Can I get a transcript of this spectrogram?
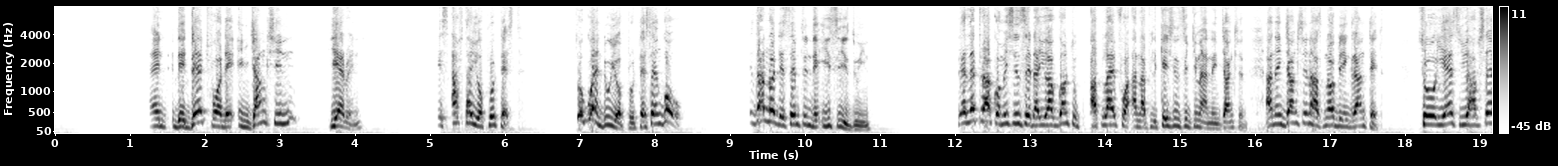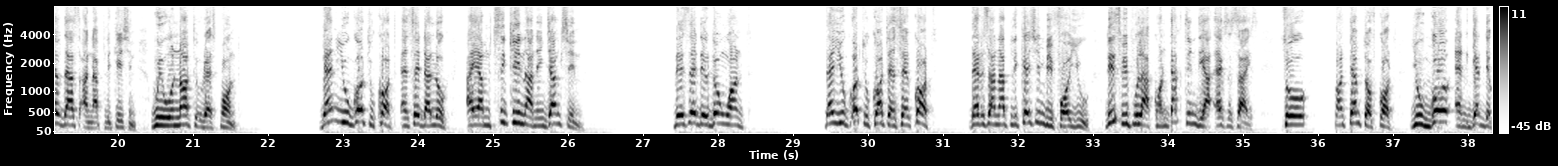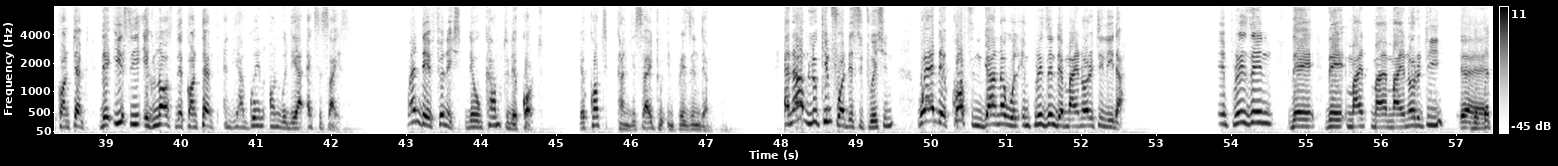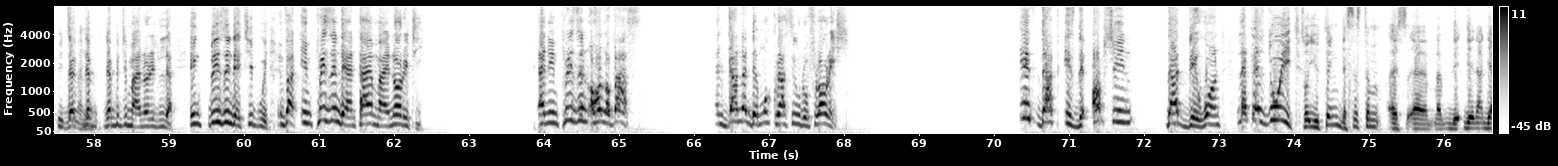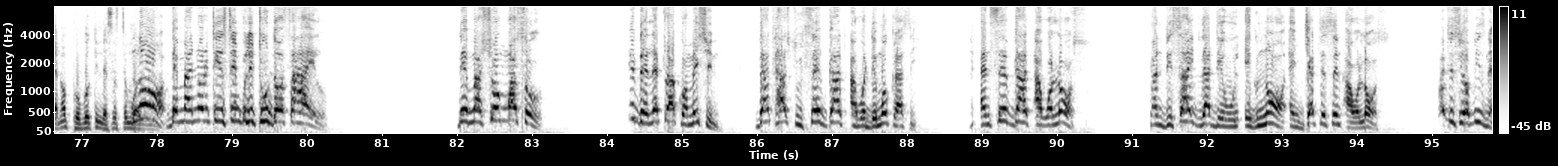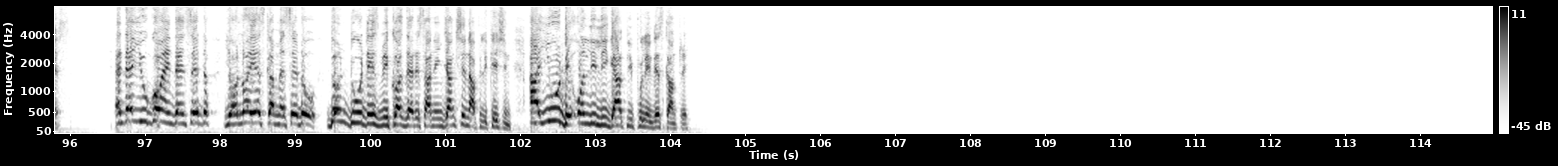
And the date for the injunction hearing is after your protest. So go and do your protest and go. Is that not the same thing the EC is doing? The Electoral Commission said that you have gone to apply for an application seeking an injunction. An injunction has not been granted. So, yes, you have served us an application. We will not respond. Then you go to court and say that, look, I am seeking an injunction. They say they don't want. Then you go to court and say, court, there is an application before you. These people are conducting their exercise. So, contempt of court. You go and get the contempt. The EC ignores the contempt and they are going on with their exercise. When they finish, they will come to the court. The court can decide to imprison them. And I'm looking for the situation where the courts in Ghana will imprison the minority leader. Imprison the, the mi- mi- minority, uh, deputy de- minority. de- deputy minority leader. Imprison the chief whip. In fact, imprison the entire minority. And imprison all of us. And Ghana democracy will flourish. If that is the option that they want, let us do it. So you think the system is, uh, they, they, are- they are not provoking the system? well No, the minority is simply too docile. They must show muscle. If the Electoral Commission that has to safeguard our democracy and safeguard our laws can decide that they will ignore and jettison our laws, what is your business? And then you go and then say, your lawyers come and say, no, don't do this because there is an injunction application. Are you the only legal people in this country?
